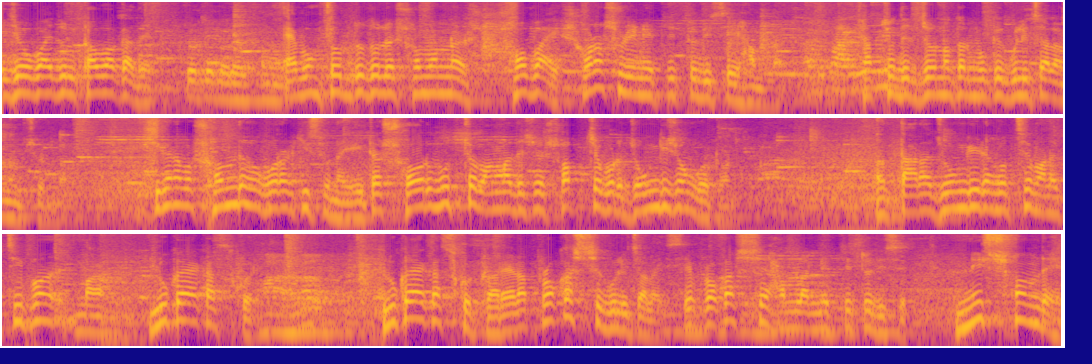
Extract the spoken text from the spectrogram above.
এই যে ওবায়দুল কাওয়াকাদের এবং চোদ্দ দলের সমন্বয় সবাই সরাসরি নেতৃত্ব দিচ্ছে এই হামলা ছাত্রদের জনতার মুখে গুলি চালানোর জন্য। সেখানে আবার সন্দেহ করার কিছু নাই। এটা সর্বোচ্চ বাংলাদেশের সবচেয়ে বড় জঙ্গি সংগঠন। তারা জঙ্গিরা হচ্ছে মানে চিপা মা- লুকায়া কাজ করে। লুকায়া কাজ করতো আর এরা প্রকাশ্যে গুলি চালাইছে, প্রকাশ্যে হামলার নেতৃত্ব দিছে। নিঃসন্দেহে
